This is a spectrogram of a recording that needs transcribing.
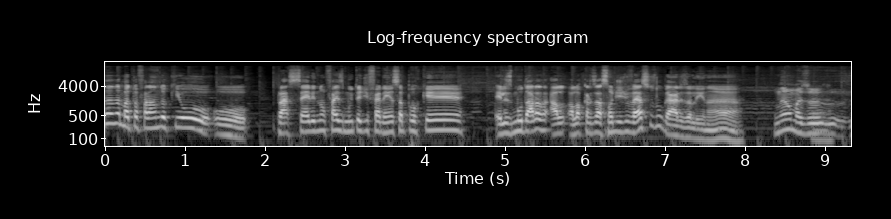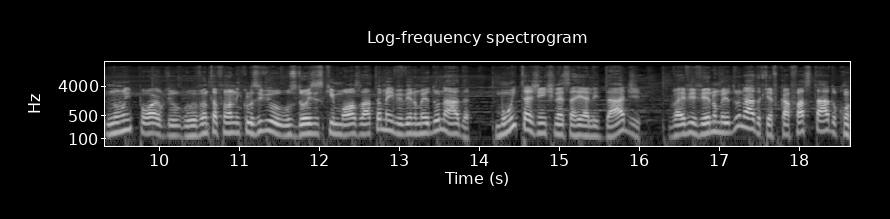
não, não, mas eu tô falando que o, o. Pra série não faz muita diferença porque eles mudaram a, a localização de diversos lugares ali, né? Não, mas o- não importa. O Ivan tá falando, inclusive, os dois esquimós lá também vivem no meio do nada. Muita gente nessa realidade vai viver no meio do nada, quer ficar afastado, com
